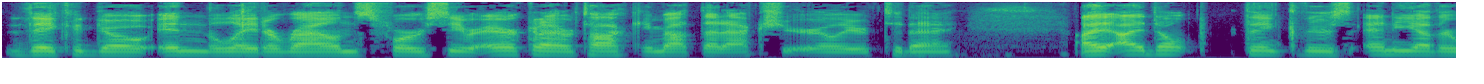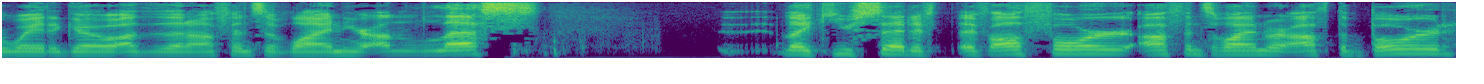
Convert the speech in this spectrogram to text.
they could go in the later rounds for receiver. Eric and I were talking about that actually earlier today. I, I don't think there's any other way to go other than offensive line here, unless, like you said, if if all four offensive linemen are off the board,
